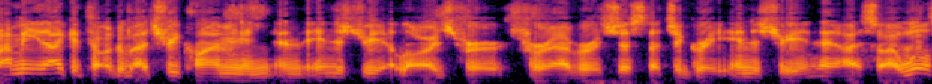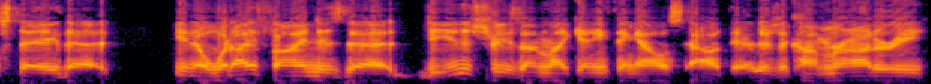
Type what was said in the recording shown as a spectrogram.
I mean, I could talk about tree climbing and, and, the industry at large for forever. It's just such a great industry. And uh, so I will say that, you know, what I find is that the industry is unlike anything else out there. There's a camaraderie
